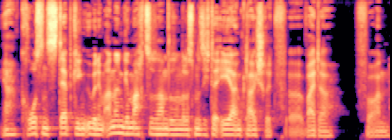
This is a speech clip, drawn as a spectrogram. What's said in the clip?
ja, großen Step gegenüber dem anderen gemacht zu haben, sondern dass man sich da eher im Gleichschritt äh, weiter voran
